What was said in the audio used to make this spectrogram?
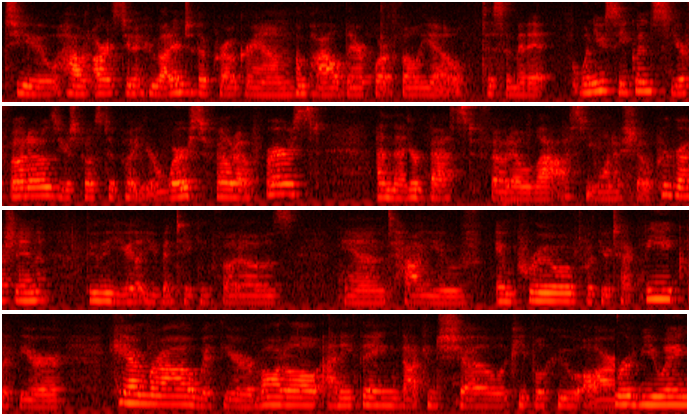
to how an art student who got into the program compiled their portfolio to submit it. When you sequence your photos, you're supposed to put your worst photo first, and then your best photo last. You want to show progression through the year that you've been taking photos and how you've improved with your technique, with your camera, with your model, anything that can show people who are reviewing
